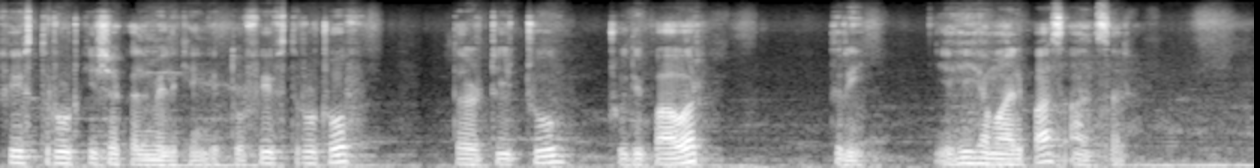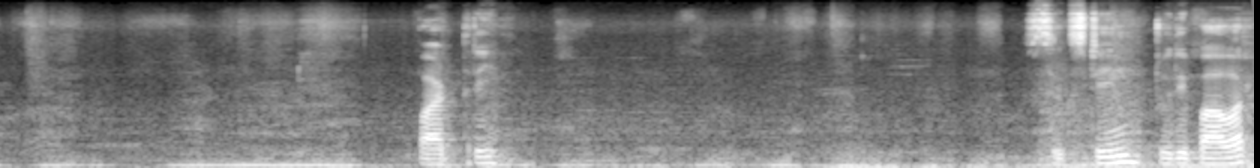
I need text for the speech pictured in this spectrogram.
फिफ्थ रूट की शक्ल में लिखेंगे। तो fifth root of thirty two to the power three यही हमारे पास आंसर है। Part three sixteen to the power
